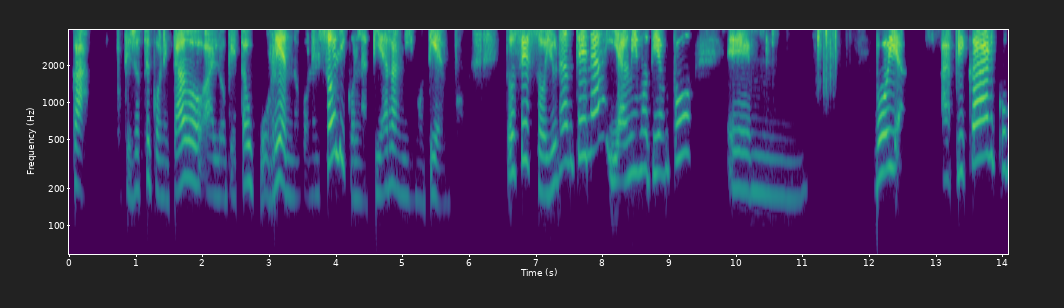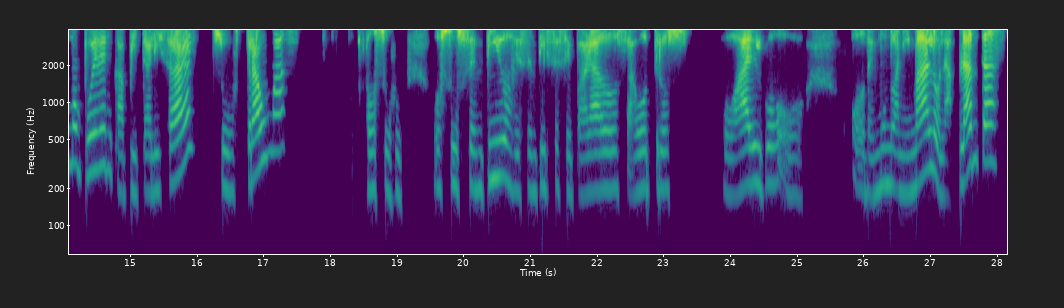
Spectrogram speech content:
acá, porque yo estoy conectado a lo que está ocurriendo con el Sol y con la Tierra al mismo tiempo. Entonces soy una antena y al mismo tiempo em, voy a explicar cómo pueden capitalizar sus traumas o, o sus sentidos de sentirse separados a otros o algo o, del mundo animal o las plantas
